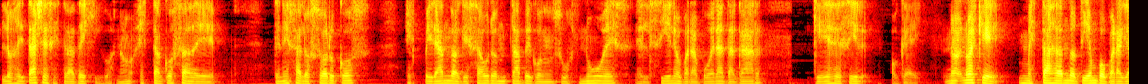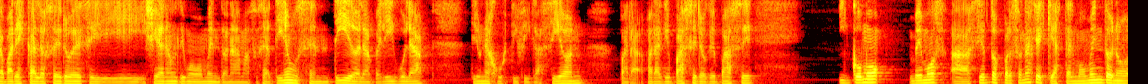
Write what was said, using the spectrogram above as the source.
los detalles estratégicos, ¿no? Esta cosa de tenés a los orcos esperando a que Sauron tape con sus nubes el cielo para poder atacar, que es decir, ok, no, no es que me estás dando tiempo para que aparezcan los héroes y, y llegan al último momento nada más, o sea, tiene un sentido la película, tiene una justificación para, para que pase lo que pase y cómo vemos a ciertos personajes que hasta el momento no,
